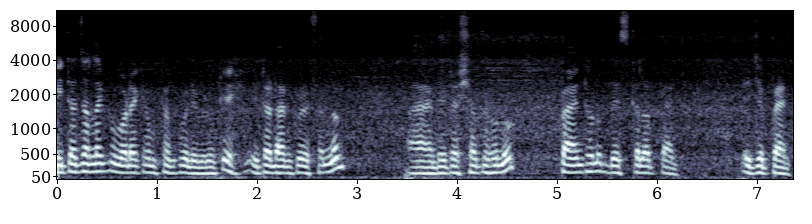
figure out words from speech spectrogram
এইটা যা লাগবে ওয়ার্ডে কনফার্ম করে নেবেন ওকে এটা ডান করে ফেললাম। অ্যান্ড এটার সাথে হলো প্যান্ট, হলো বেস কালার প্যান্ট। এই যে pant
